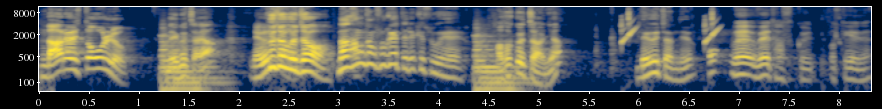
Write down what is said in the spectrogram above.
나를 떠올려. 네 글자야? 그죠 그죠. 난 항상 소개할 때 이렇게 소개해. 다섯 글자 아니야? 네 글자인데요? 왜왜 다섯 글 어떻게 돼?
